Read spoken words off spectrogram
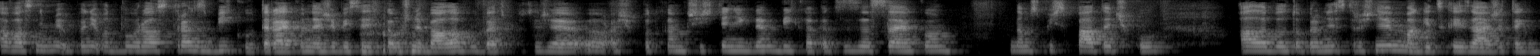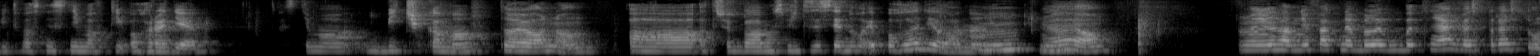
A vlastně mě úplně odboural strach z bíku. Teda jako ne, že bych se teďka už nebála vůbec, protože eh, až potkám příště někde bíka, tak se zase jako dám spíš zpátečku. Ale byl to pro mě strašně magický zážitek být vlastně s nima v té ohradě. S těma bíčkama. To jo, no. A, a třeba, myslím, že ty jsi jednoho i pohleděla, ne? Mm, jo, jo. Oni hlavně fakt nebyli vůbec nějak ve stresu.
